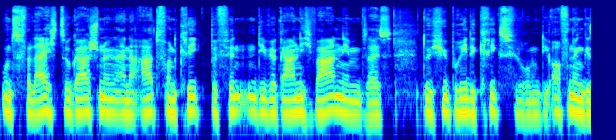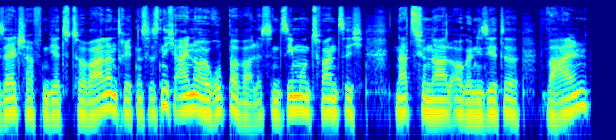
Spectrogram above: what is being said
uns vielleicht sogar schon in einer Art von Krieg befinden, die wir gar nicht wahrnehmen, sei es durch hybride Kriegsführung. Die offenen Gesellschaften, die jetzt zur Wahl antreten, es ist nicht eine Europawahl, es sind 27 national organisierte Wahlen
